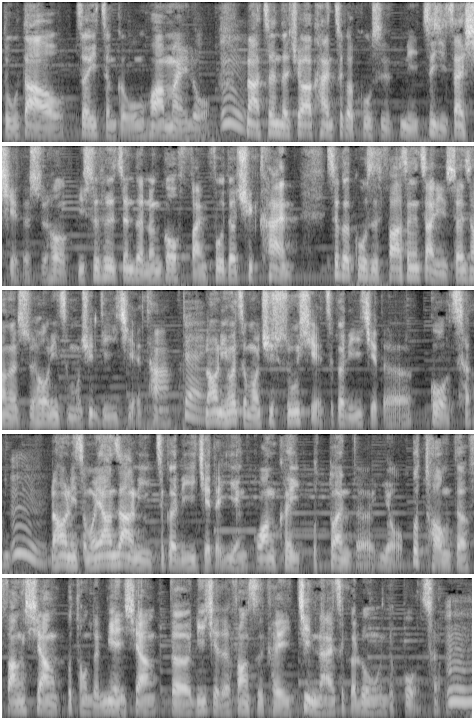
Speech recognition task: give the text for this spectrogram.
读到这一整个文化脉络。嗯，那真的就要看这个故事你自己在写的时候，你是不是真的能够反复的去看这个故事发生在你身上的时候，你怎么去理解它？对，然后你会怎么去书写这个理解的过程？嗯，然后你怎么样让你这个理解的眼光可以不断的有不同的方向、不同的面向的理解的方式，可以进来这个论文的过程？嗯，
